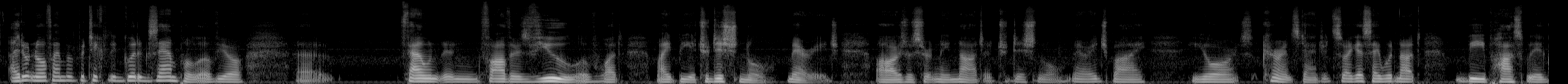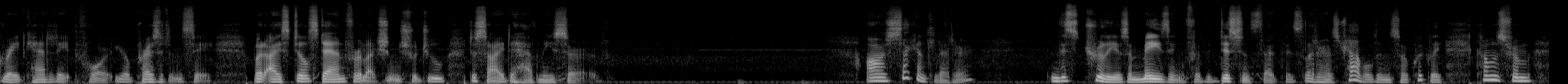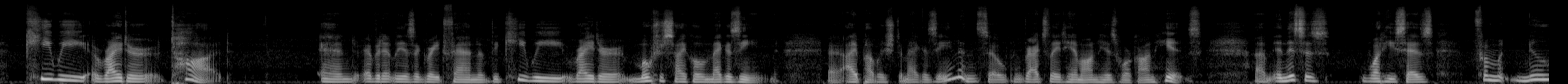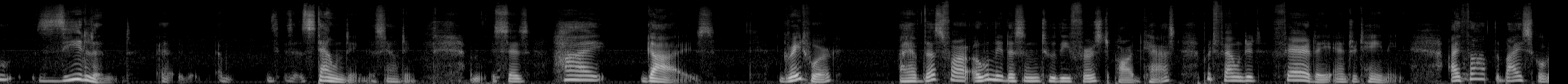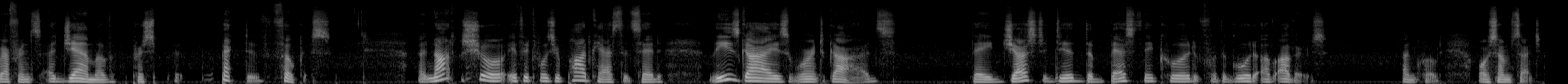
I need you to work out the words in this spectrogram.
I don't know if I'm a particularly good example of your uh, founding father's view of what might be a traditional marriage. Ours was certainly not a traditional marriage by your current standards, so I guess I would not be possibly a great candidate for your presidency. But I still stand for election should you decide to have me serve. Our second letter this truly is amazing for the distance that this letter has traveled in so quickly, comes from Kiwi writer Todd, and evidently is a great fan of the Kiwi Rider Motorcycle magazine. Uh, I published a magazine, and so congratulate him on his work on his. Um, and this is what he says from New Zealand. Uh, um, astounding, astounding. Um, says, Hi, guys. Great work. I have thus far only listened to the first podcast, but found it fairly entertaining. I thought the bicycle reference a gem of perspective focus. Uh, not sure if it was your podcast that said, These guys weren't gods. They just did the best they could for the good of others, unquote, or some such.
